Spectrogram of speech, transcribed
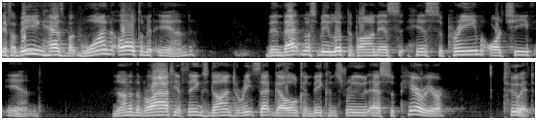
If a being has but one ultimate end, then that must be looked upon as his supreme or chief end. None of the variety of things done to reach that goal can be construed as superior to it.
